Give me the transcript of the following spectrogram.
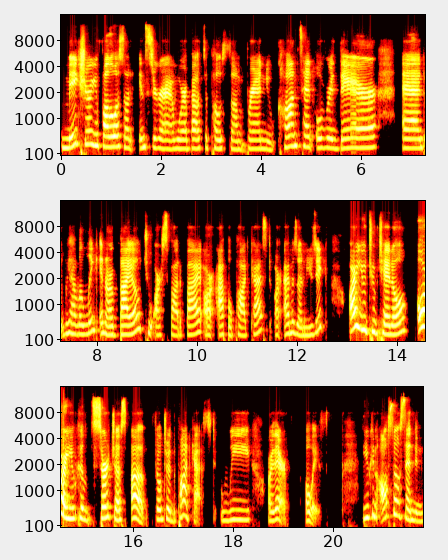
make sure you follow us on Instagram. We're about to post some brand new content over there. And we have a link in our bio to our Spotify, our Apple Podcast, our Amazon Music, our YouTube channel, or you could search us up, filter the podcast. We are there always. You can also send in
